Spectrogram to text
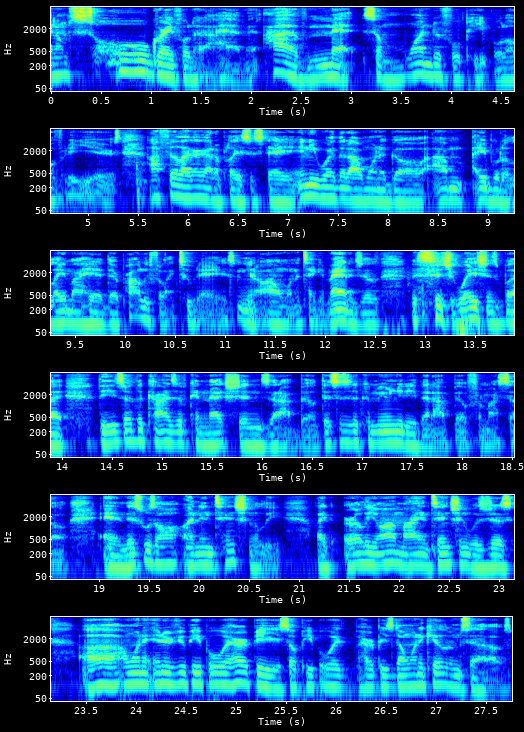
and I'm so grateful that I haven't. I have met some wonderful people over the years. I feel like I got a place to stay. Anywhere that I want to go, I'm able to lay my head there probably for like two days. You know, I don't want to take advantage of the situations, but these are the kinds of connections that I built. This is the community that I built for myself. And this was all unintentionally. Like early on, my intention was just, uh, I want to interview people with herpes so people with herpes don't want to kill themselves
